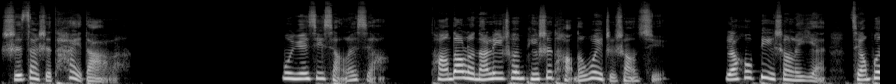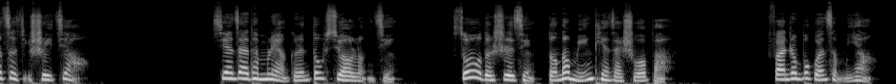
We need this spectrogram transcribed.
实在是太大了。穆元熙想了想，躺到了南离川平时躺的位置上去，然后闭上了眼，强迫自己睡觉。现在他们两个人都需要冷静，所有的事情等到明天再说吧。反正不管怎么样，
